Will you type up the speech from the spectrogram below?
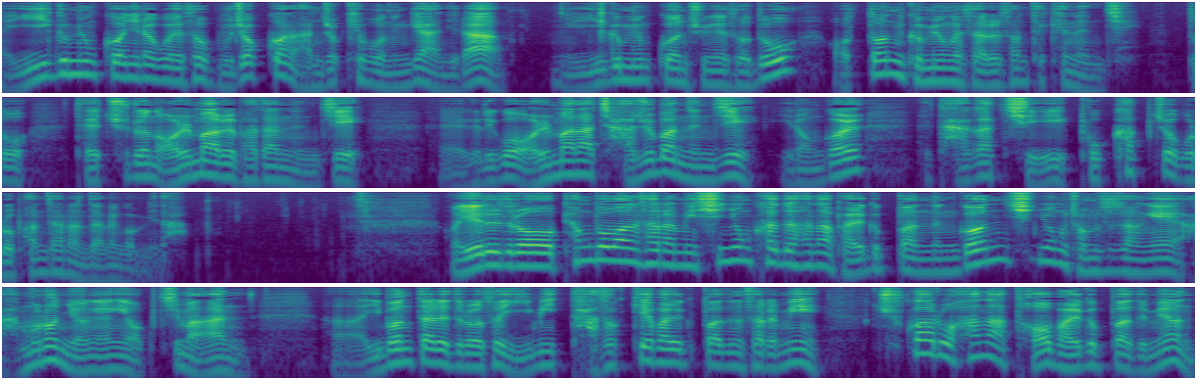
이금융권이라고 해서 무조건 안 좋게 보는 게 아니라 이금융권 중에서도 어떤 금융회사를 선택했는지 또 대출은 얼마를 받았는지 그리고 얼마나 자주 받는지 이런 걸 다 같이 복합적으로 판단한다는 겁니다. 어, 예를 들어 평범한 사람이 신용카드 하나 발급받는 건 신용 점수상에 아무런 영향이 없지만 어, 이번 달에 들어서 이미 다섯 개 발급받은 사람이 추가로 하나 더 발급받으면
